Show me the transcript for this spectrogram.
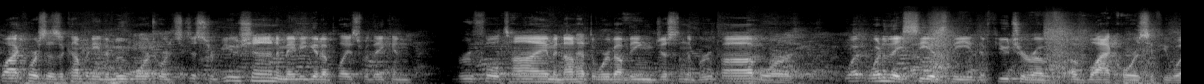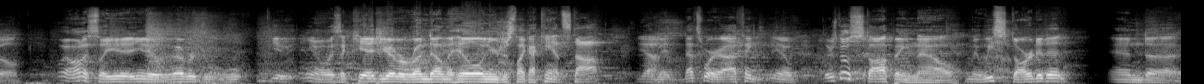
Black Horse as a company to move more towards distribution and maybe get a place where they can brew full time and not have to worry about being just in the brew pub, or what, what do they see as the, the future of, of Black Horse, if you will? Well, honestly, you, you know, ever you, you know, as a kid, you ever run down the hill and you're just like, I can't stop. Yeah. I mean, that's where I think you know, there's no stopping now. I mean, we started it, and uh,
